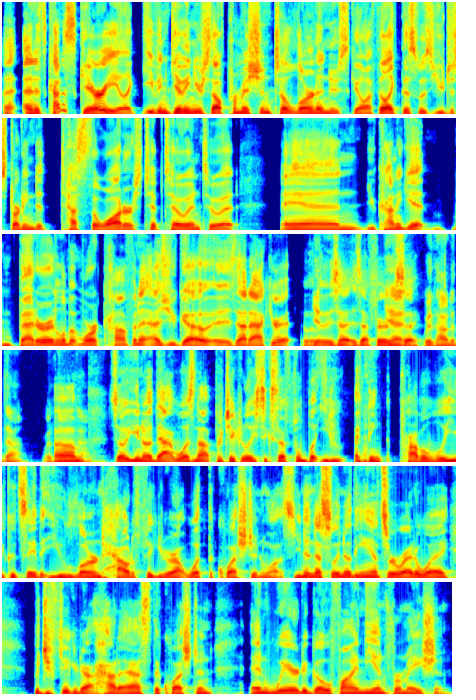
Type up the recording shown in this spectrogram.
And it's kind of scary, like even giving yourself permission to learn a new skill. I feel like this was you just starting to test the waters, tiptoe into it, and you kind of get better and a little bit more confident as you go. Is that accurate? Yeah. Is that is that fair yeah, to say? without a doubt. Without a Um, doubt. so you know that was not particularly successful, but you, I think probably you could say that you learned how to figure out what the question was. You didn't necessarily know the answer right away, but you figured out how to ask the question and where to go find the information.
